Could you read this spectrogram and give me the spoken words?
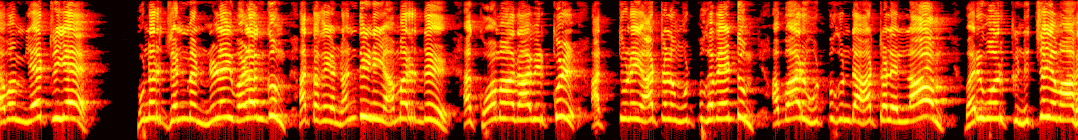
தவம் ஏற்றிய புனர்ஜென்ம நிலை வழங்கும் அத்தகைய நந்தினி அமர்ந்து அக்கோமாதாவிற்குள் அத்துணை ஆற்றலும் உட்புக வேண்டும். அவ்வாறு உட்புகுந்த ஆற்றல் எல்லாம் வருவோர்க்கு நிச்சயமாக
